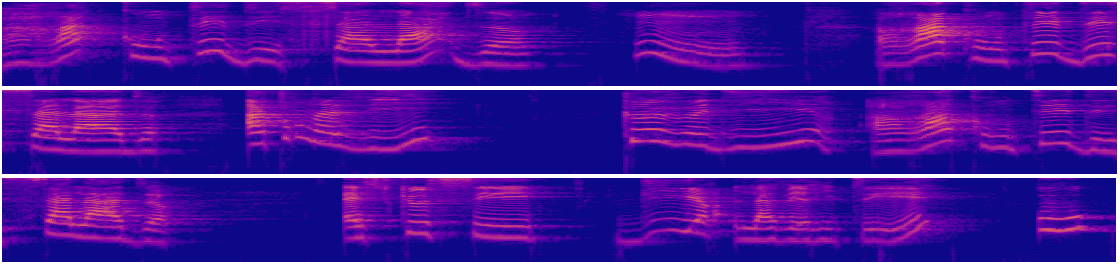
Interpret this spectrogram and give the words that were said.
Raconter des salades? Hmm. Raconter des salades. À ton avis, que veut dire raconter des salades? Est-ce que c'est dire la vérité ou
